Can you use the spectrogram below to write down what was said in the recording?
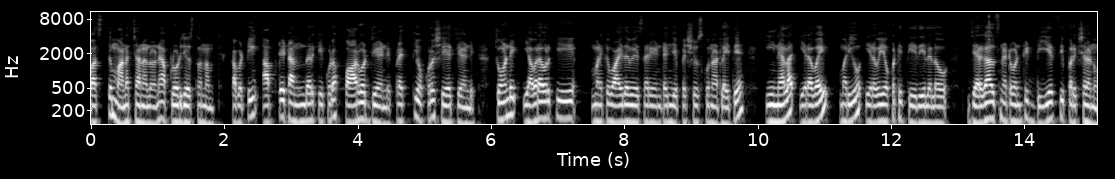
ఫస్ట్ మన ఛానల్లోనే అప్లోడ్ చేస్తున్నాం. కాబట్టి అప్డేట్ అందరికీ కూడా ఫార్వర్డ్ చేయండి. ప్రతి ఒక్కరూ షేర్ చేయండి. చూడండి ఎవరెవరికి మనకి వాయిదా వేశారు ఏంటని చెప్పేసి చూసుకున్నట్లయితే ఈ నెల ఇరవై మరియు ఇరవై ఒకటి తేదీలలో జరగాల్సినటువంటి డిఎస్సి పరీక్షలను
